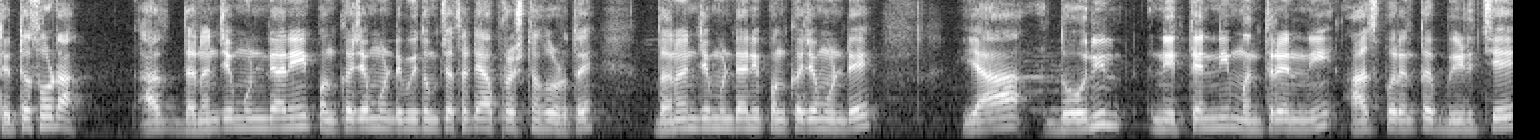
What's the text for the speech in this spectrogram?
ते तर सोडा. आज धनंजय मुंडे आणि पंकजा मुंडे मी तुमच्यासाठी हा प्रश्न सोडतो आहे धनंजय मुंडे आणि पंकजा मुंडे या दोन्ही नेत्यांनी मंत्र्यांनी आजपर्यंत बीडचे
